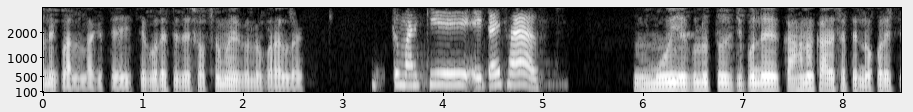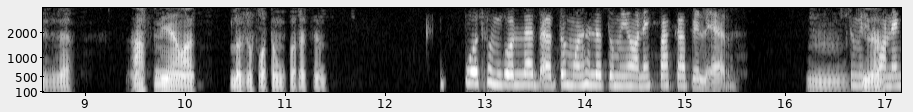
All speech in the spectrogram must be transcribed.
অনেক ভালো লাগেছে। ইচ্ছে করেছে যে সবসময় এগুলো করার লয় তোমার কি এটাই ফার্স্ট মুই এগুলো তো জীবনে কাহানো কারোর সাথে নকরেছি যে আপনি আমার লগে প্রথম করেছেন। প্রথম করলে তার তো মনে হলো তুমি অনেক পাকা প্লেয়ার তুমি তো অনেক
